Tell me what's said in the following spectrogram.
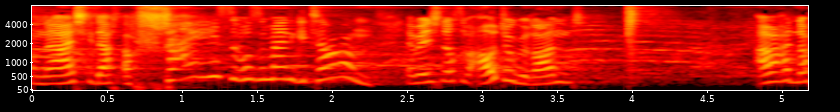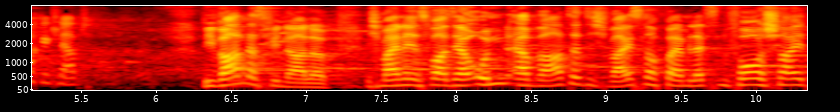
Und da habe ich gedacht, ach scheiße, wo sind meine Gitarren? Dann bin ich noch zum Auto gerannt. Aber hat noch geklappt. Wie war denn das Finale? Ich meine, es war sehr unerwartet. Ich weiß noch, beim letzten Vorscheid,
